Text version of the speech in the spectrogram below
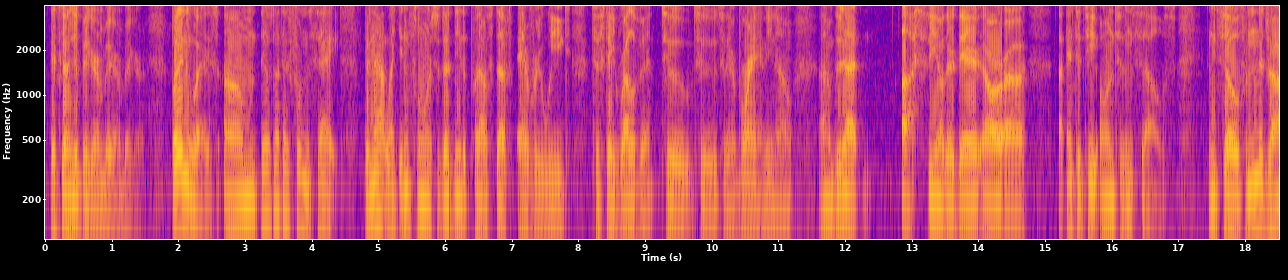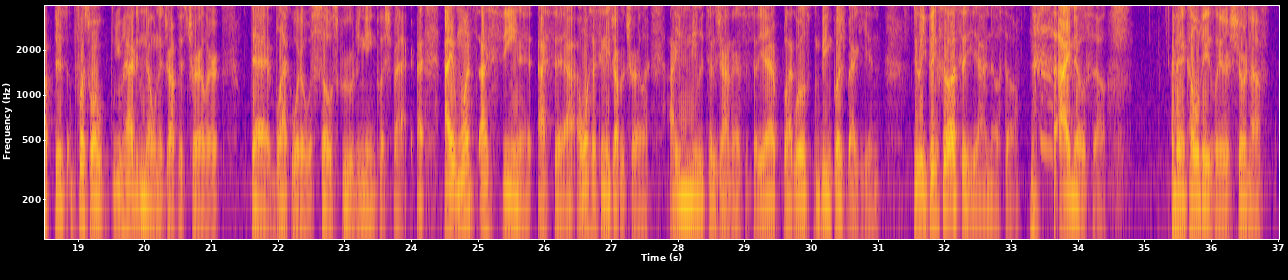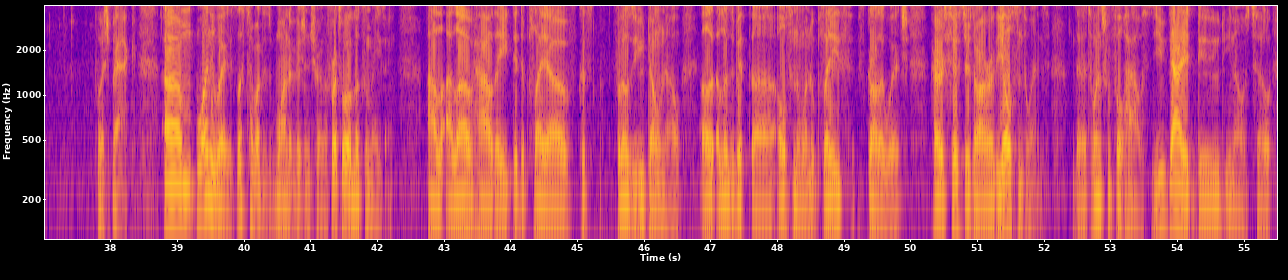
it's going to get bigger and bigger and bigger. But anyways, um, there's nothing for them to say. They're not like influencers that need to put out stuff every week to stay relevant to to, to their brand. You know, um, they're not us. You know, they're they are a, a entity unto themselves. And so from the drop this, first of all, you had to know when they dropped this trailer that Black Widow was so screwed and getting pushed back. I, I once I seen it, I said I, once I seen they drop the trailer, I immediately took Jonathan and said, "Yeah, Black Widow's being pushed back again." He's like, "You think so?" I said, "Yeah, I know so. I know so." And then a couple days later, sure enough, pushed back. Um, well, anyways, let's talk about this WandaVision trailer. First of all, it looks amazing. I, I love how they did the play of because for those of you who don't know, Elizabeth uh, Olsen, the one who plays Scarlet Witch, her sisters are the Olsen twins, the twins from Full House. You got it, dude. You know, so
